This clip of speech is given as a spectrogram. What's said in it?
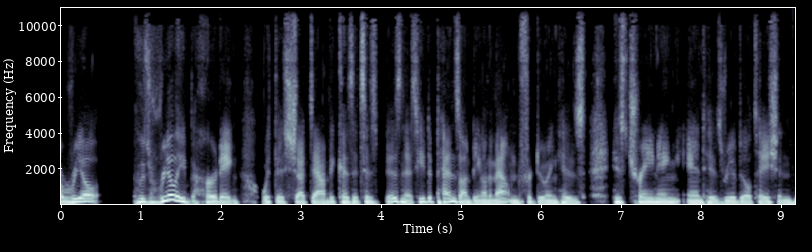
a real who's really hurting with this shutdown because it's his business. He depends on being on the mountain for doing his his training and his rehabilitation.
